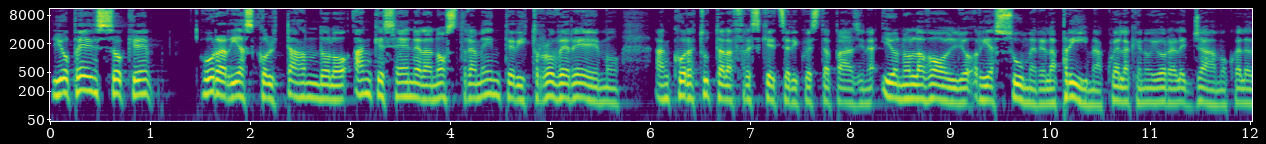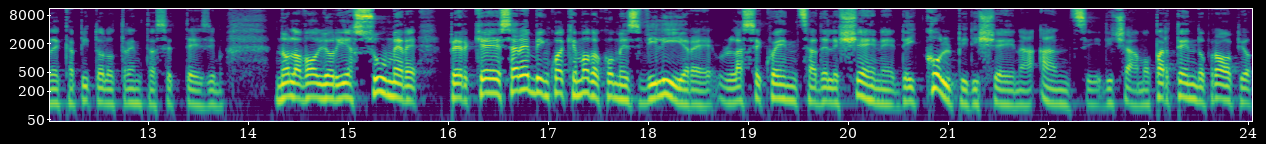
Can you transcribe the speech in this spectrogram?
Io penso che Ora riascoltandolo, anche se nella nostra mente, ritroveremo ancora tutta la freschezza di questa pagina. Io non la voglio riassumere, la prima, quella che noi ora leggiamo, quella del capitolo 37. Non la voglio riassumere perché sarebbe in qualche modo come svilire la sequenza delle scene, dei colpi di scena, anzi, diciamo, partendo proprio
